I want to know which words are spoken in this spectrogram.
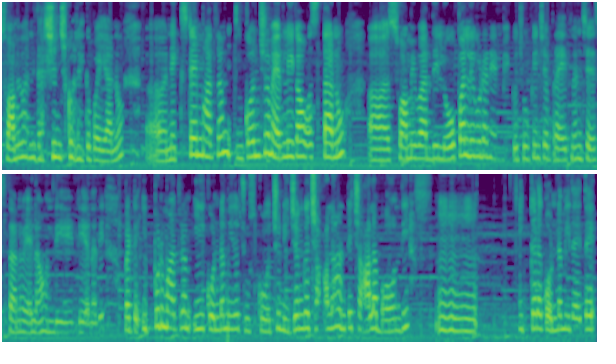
స్వామివారిని దర్శించుకోలేకపోయాను. నెక్స్ట్ టైం మాత్రం ఇంకొంచెం ఎర్లీగా వస్తాను. స్వామివారిది లోపలిది కూడా నేను మీకు చూపించే ప్రయత్నం చేస్తాను. ఎలా ఉంది ఏంటి అన్నది. బట్ ఇప్పుడు మాత్రం ఈ కొండ మీద చూసుకోవచ్చు. నిజంగా చాలా అంటే చాలా బాగుంది. ఇక్కడ కొండ మీద అయితే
